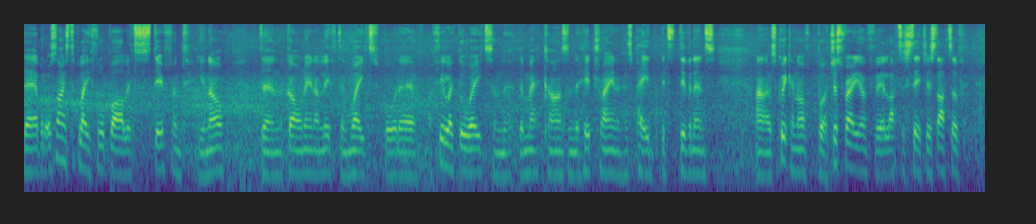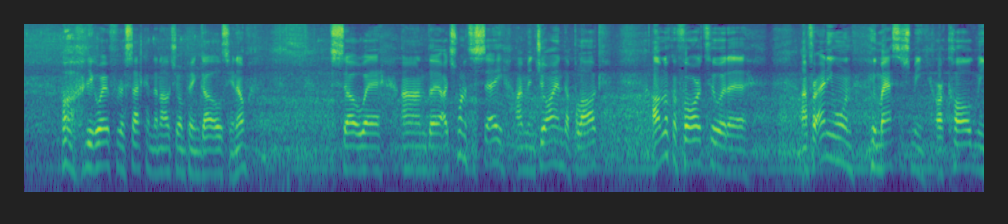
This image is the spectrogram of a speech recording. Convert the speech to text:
uh, but it was nice to play football. It's different you know than going in and lifting weights but uh, I feel like the weights and the, the metcons and the HIIT training has paid its dividends and I was quick enough but just very unfit lots of stitches lots of oh you go out for a second and I'll jump in goals you know? So uh, and uh, I just wanted to say I'm enjoying the blog I'm looking forward to it uh, and for anyone who messaged me or called me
